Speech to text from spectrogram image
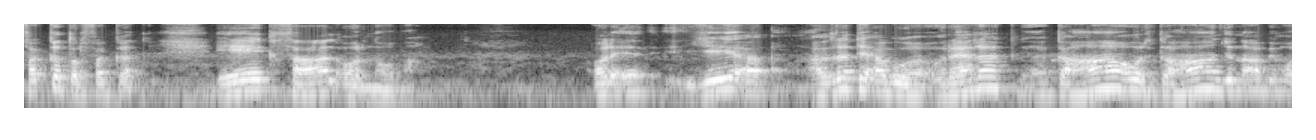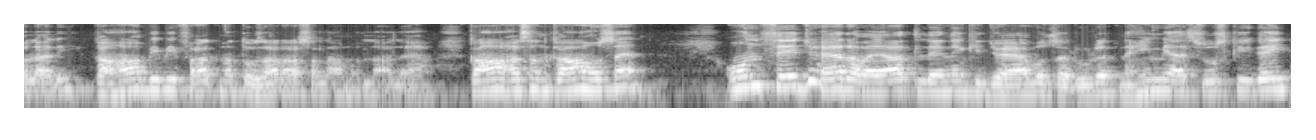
فقط اور فقط ایک سال اور نو ماہ۔ اور یہ حضرت ابو رحرا کہاں اور کہاں جناب مولا علی؟ کہاں بی بی فاطمہ تو زارا سلام اللہ علیہ؟ کہاں حسن، کہاں حسین؟ ان سے جو ہے روایات لینے کی جو ہے وہ ضرورت نہیں محسوس کی گئی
